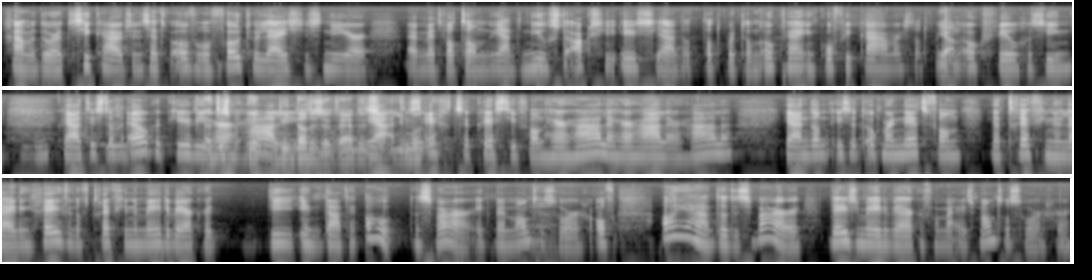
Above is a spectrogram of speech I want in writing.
gaan we door het ziekenhuis en zetten we overal fotolijstjes neer. eh, met wat dan ja, de nieuwste actie is. Ja, dat, dat wordt dan ook weer in koffiekamers. Dat wordt Ja. dan ook veel gezien. Ja, het is toch elke keer die Het is, ja, herhaling. dat is het, hè? Dus ja, het je is moet, echt een kwestie van herhalen, herhalen, herhalen. Ja, en dan is het ook maar net van, ja, tref je een leidinggevende of tref je een medewerker die inderdaad denkt, oh, dat is waar, ik ben mantelzorger. Of, oh ja, dat is waar, deze medewerker van mij is mantelzorger.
